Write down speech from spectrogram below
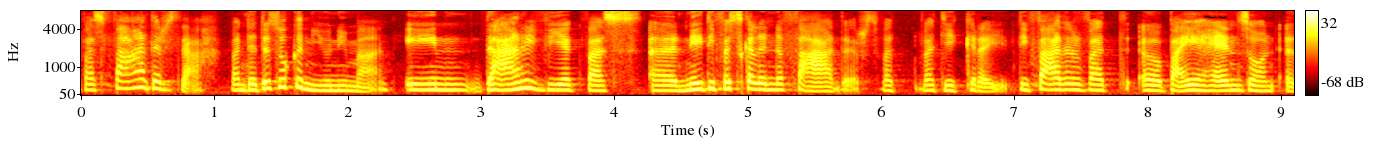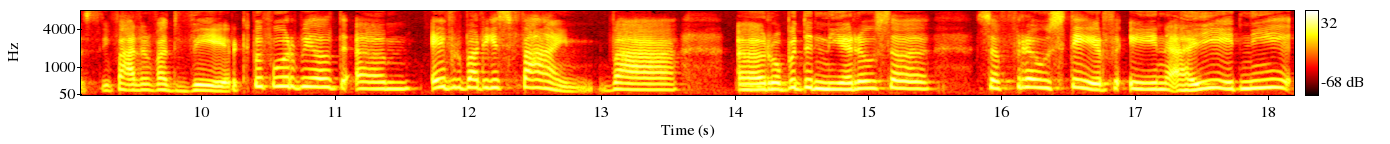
was Vadersdag, want dit is ook in Junie maand. En daardie week was uh, net die verskillende vaders wat wat jy kry. Die vader wat uh, baie hands-on is, die vader wat werk. Byvoorbeeld um Everybody is fine waar uh, Robert De Niro se se vrou sterf en hy het nie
